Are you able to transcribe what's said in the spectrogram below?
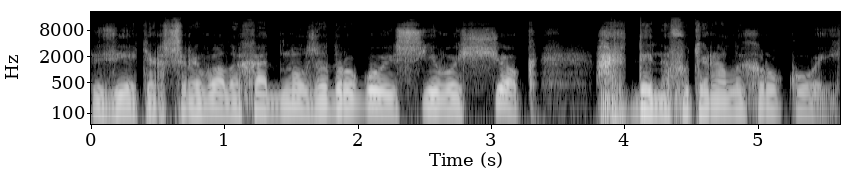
Ветер срывал их одну за другой с его щек. Ордынов утирал их рукой.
